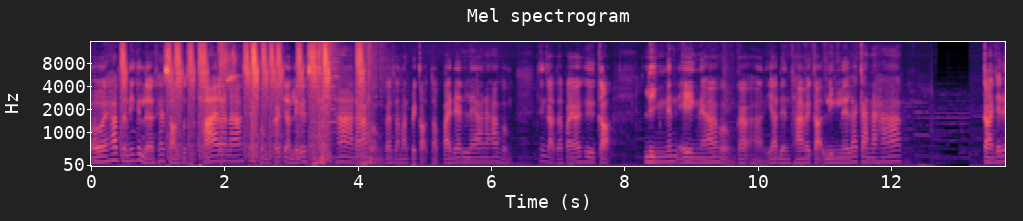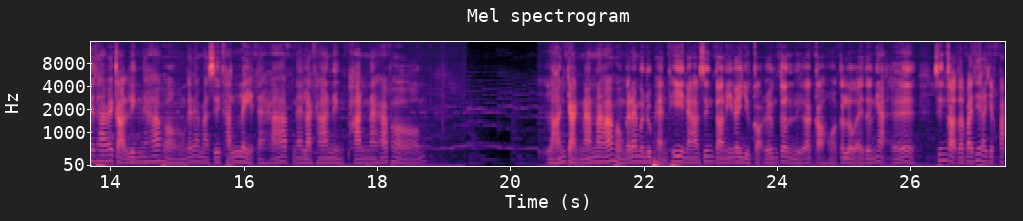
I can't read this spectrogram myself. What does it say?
โอ้ยครับตอนนี้ก็เหลือแค่ 2 ตัวสุดท้ายแล้วนะครับ ซึ่งผมก็จะเลเวล15 นะครับผมก็สามารถไปเกาะต่อไปได้แล้วนะครับผม ซึ่งเกาะต่อไปก็คือเกาะลิงนั่นเองนะครับผมก็ขออนุญาตเดินทางไปเกาะลิงเลยแล้วกันนะครับ ก่อนจะเดินทางไปเกาะลิงนะครับผมผมก็ได้มาซื้อคันเลดนะครับ ในราคา 1,000 นะครับผมหลังจากนั้นนะครับผมก็ได้มาดูแผนที่นะครับ ซึ่งตอนนี้เราอยู่เกาะเริ่มต้นหรือเกาะหัวกะโหลกไอ้ตรงเนี้ยเออซึ่งเกาะต่อไปที่เราจะไป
